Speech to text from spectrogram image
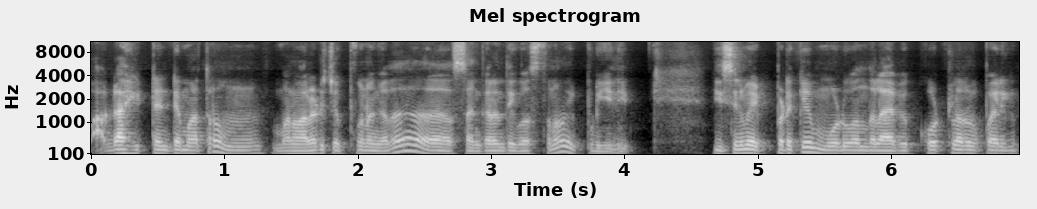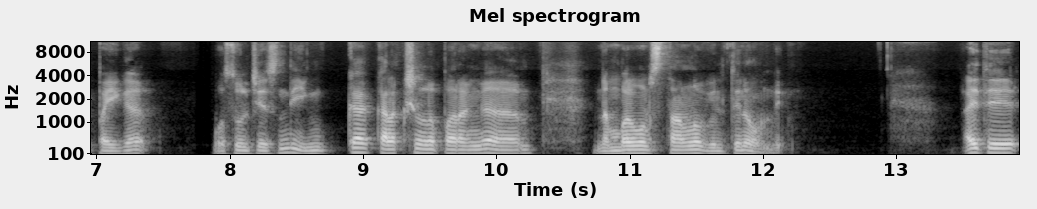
బాగా హిట్ అంటే మాత్రం మనం ఆల్రెడీ చెప్పుకున్నాం కదా సంక్రాంతికి వస్తున్నాం ఇప్పుడు ఇది. ఈ సినిమా ఇప్పటికే మూడు వందల యాభై కోట్ల రూపాయలకి పైగా వసూలు చేసింది. ఇంకా కలెక్షన్ల పరంగా నంబర్ వన్ స్థానంలో వెళ్తూనే ఉంది. అయితే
